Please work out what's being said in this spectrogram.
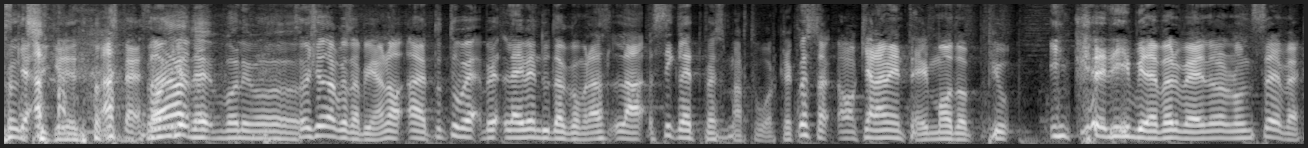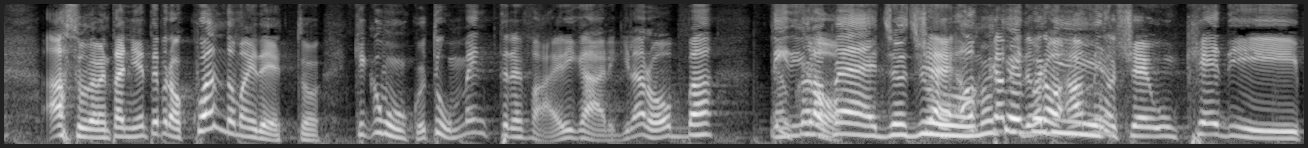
Non ci credo. Aspetta, stavo Ma dicendo- eh, volevo... Sto dicendo una cosa prima, no? eh, tu, tu l'hai venduta come la, la cyclet per smart worker. Questo oh, chiaramente è il modo più incredibile per venderlo, non serve assolutamente a niente. Però quando mi hai detto che comunque tu mentre fai ricarichi la roba... È ancora dirò, peggio, Giù, cioè, ho ma capito, però dire? almeno c'è un che di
